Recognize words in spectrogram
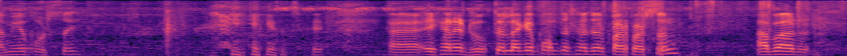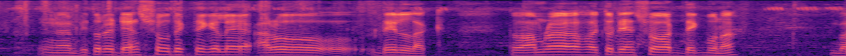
আমিও পড়ছি এখানে ঢুকতে লাগে পঞ্চাশ হাজার পার পার্সন আবার ভিতরে ড্যান্স শো দেখতে গেলে আরও দেড় লাখ। তো আমরা হয়তো ড্যান্স শো আর দেখব না, বা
